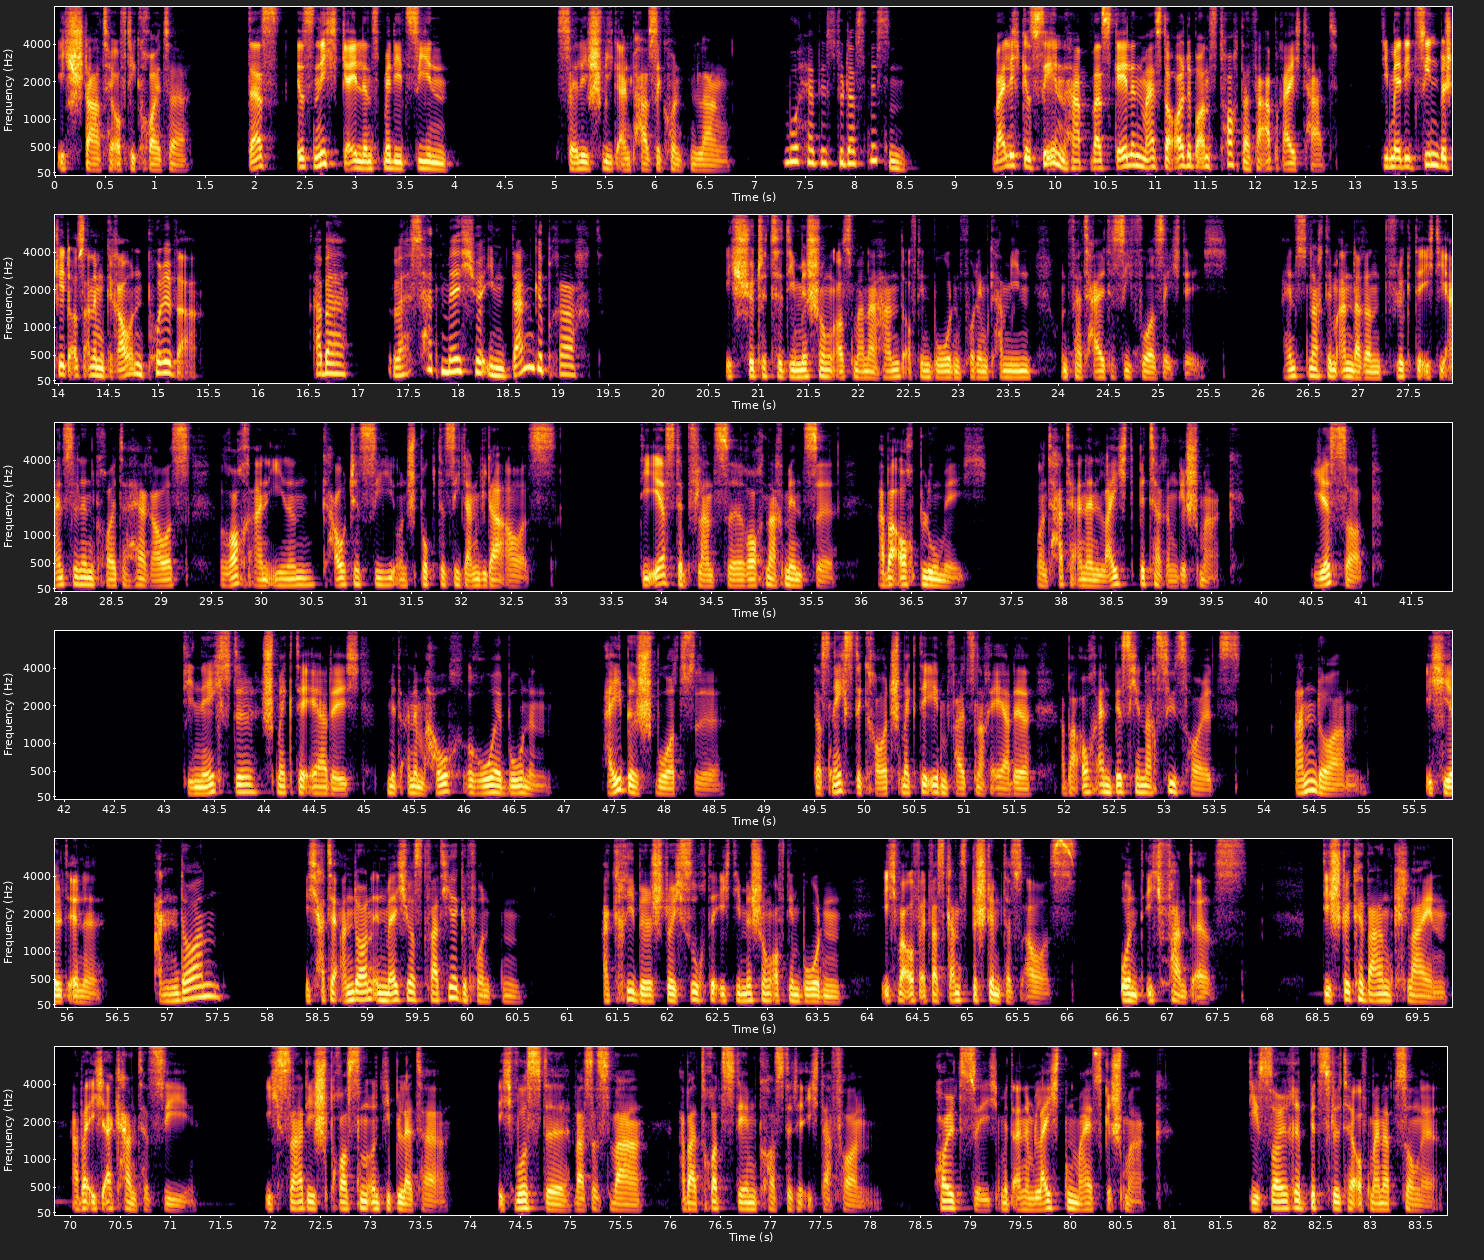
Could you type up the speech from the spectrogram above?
Ich starrte auf die Kräuter. Das ist nicht Galens Medizin. Sally schwieg ein paar Sekunden lang. Woher willst du das wissen? Weil ich gesehen habe, was Galen Meister Aldeborns Tochter verabreicht hat. Die Medizin besteht aus einem grauen Pulver. Aber was hat Melchior ihm dann gebracht? Ich schüttete die Mischung aus meiner Hand auf den Boden vor dem Kamin und verteilte sie vorsichtig. Eins nach dem anderen pflückte ich die einzelnen Kräuter heraus, roch an ihnen, kaute sie und spuckte sie dann wieder aus. Die erste Pflanze roch nach Minze, aber auch blumig und hatte einen leicht bitteren Geschmack. Jesop. Die nächste schmeckte erdig mit einem Hauch rohe Bohnen. Eibischwurzel das nächste Kraut schmeckte ebenfalls nach Erde, aber auch ein bisschen nach Süßholz. Andorn. Ich hielt inne. Andorn? Ich hatte Andorn in Melchiors Quartier gefunden. Akribisch durchsuchte ich die Mischung auf dem Boden. Ich war auf etwas ganz Bestimmtes aus. Und ich fand es. Die Stücke waren klein, aber ich erkannte sie. Ich sah die Sprossen und die Blätter. Ich wusste, was es war, aber trotzdem kostete ich davon holzig mit einem leichten Maisgeschmack. Die Säure bitzelte auf meiner Zunge.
